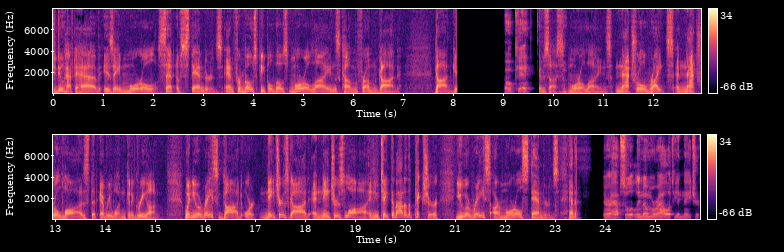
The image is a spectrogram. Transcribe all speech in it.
you do have to have is a moral set of standards. And for most people, those moral lines come from God. God gi- Okay. gives us moral lines, natural rights, and natural laws that everyone can agree on. When you erase God or nature's God and nature's law and you take them out of the picture, you erase our moral standards. And There are absolutely no morality in nature.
